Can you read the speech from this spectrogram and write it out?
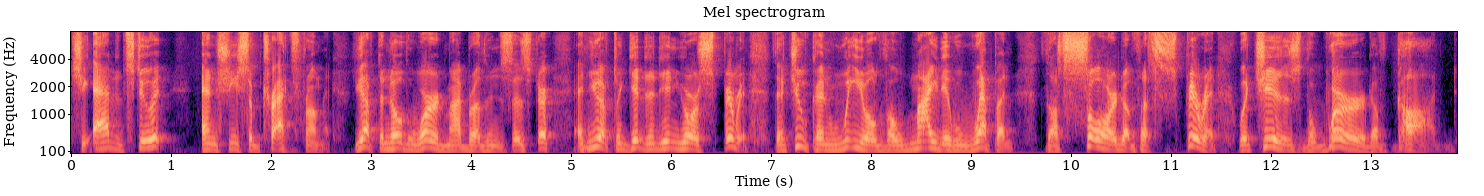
She added to it and she subtracts from it. You have to know the word, my brother and sister, and you have to get it in your spirit that you can wield the mighty weapon, the sword of the spirit, which is the word of God.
